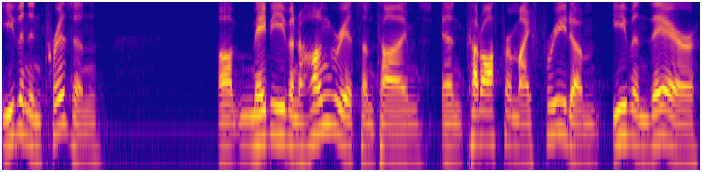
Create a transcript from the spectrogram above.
even in prison, um, maybe even hungry at sometimes and cut off from my freedom, even there,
